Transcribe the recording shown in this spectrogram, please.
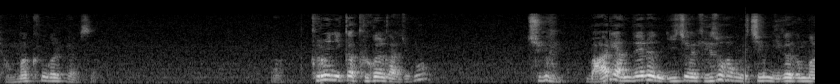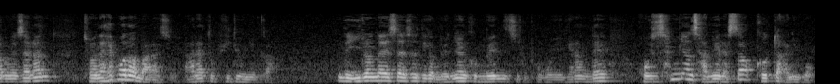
정말 큰 걸 배웠어. 어, 그러니까 그걸 가지고 지금 말이 안 되는 이직을 계속하고. 지금 네가 근무하는 회사는 전화 해보나 말하지. 안 해도 비디오니까. 근데 이런 회사에서 네가 몇 년 근무했는지를 보고 얘기를 하는데 거기서 3년, 4년 했어? 그것도 아니고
